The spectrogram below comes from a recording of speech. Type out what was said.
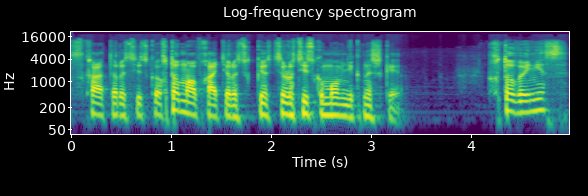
з хати російського? Хто мав в хаті російськомовні книжки? Хто виніс?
